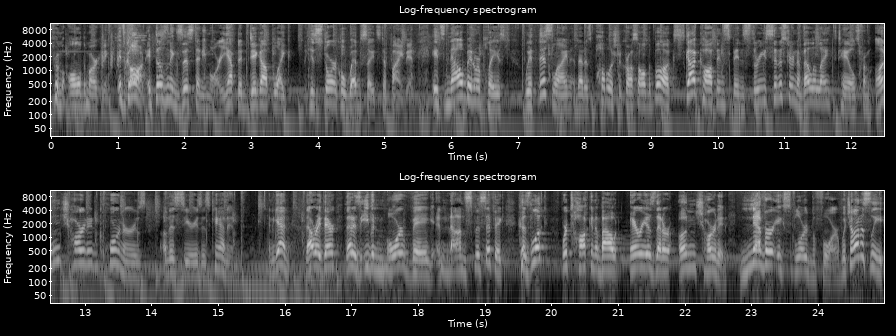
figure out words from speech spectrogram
from all the marketing. It's gone, it doesn't exist anymore. You have to dig up like historical websites to find it. It's now been replaced with this line that is published across all the books. Scott Cawthon spins three sinister novella length tales from uncharted corners of this series canon. And again, that right there, that is even more vague and non specific because look, we're talking about areas that are uncharted, never explored before, which honestly,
